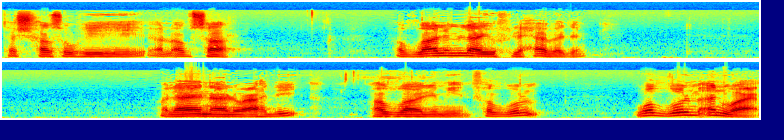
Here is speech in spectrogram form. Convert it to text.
تشخص فيه الأبصار. الظالم لا يفلح أبدا. ولا ينال عهد الظالمين. فالظلم والظلم أنواع.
